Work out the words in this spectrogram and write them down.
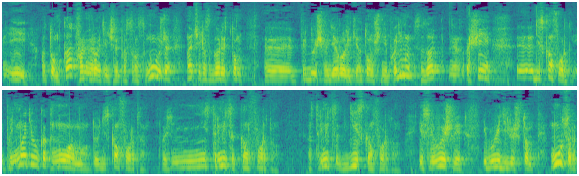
И о том, как формировать личное пространство, мы уже начали разговаривать в том э, предыдущем видеоролике о том, что необходимо создать э, ощущение э, дискомфорта и принимать его как норму, то есть дискомфорта. То есть не стремиться к комфорту, а стремиться к дискомфорту. Если вышли и вы увидели, что мусор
